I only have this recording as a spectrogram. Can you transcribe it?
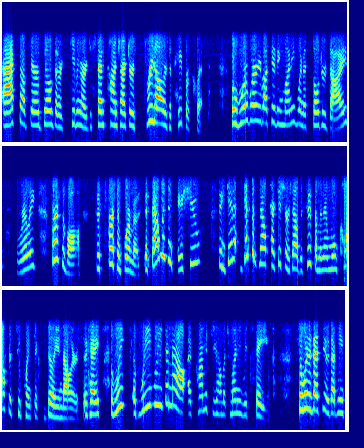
acts out there, bills that are giving our defense contractors three dollars a paperclip. But we're worried about saving money when a soldier dies. Really? First of all, this first and foremost, if that was an issue, then get get the malpractitioners out of the system, and then won't cost us 2.6 billion dollars. Okay? If we if we weed them out, I promise you how much money we'd save. So what does that do? That means,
